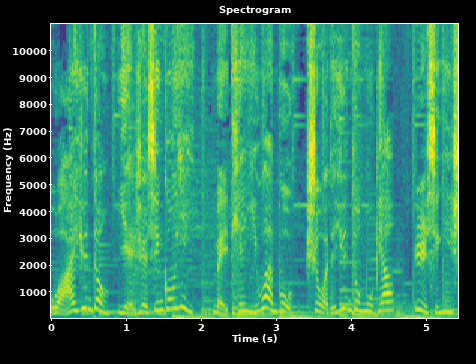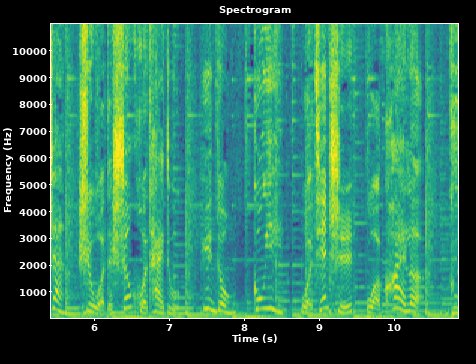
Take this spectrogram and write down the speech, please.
我爱运动，也热心公益，每天一万步是我的运动目标，日行一善是我的生活态度。运动公益，我坚持，我快乐。公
